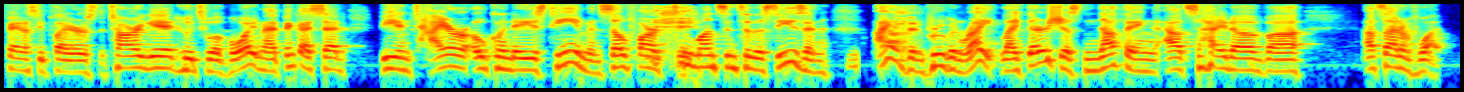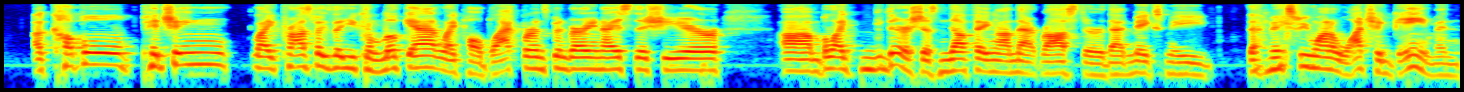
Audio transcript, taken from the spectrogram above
fantasy players to target, who to avoid. And I think I said the entire Oakland A's team. And so far, two months into the season, I have been proven right. Like there's just nothing outside of uh outside of what a couple pitching like prospects that you can look at. Like Paul Blackburn's been very nice this year. Um, but like there's just nothing on that roster that makes me that makes me want to watch a game. And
